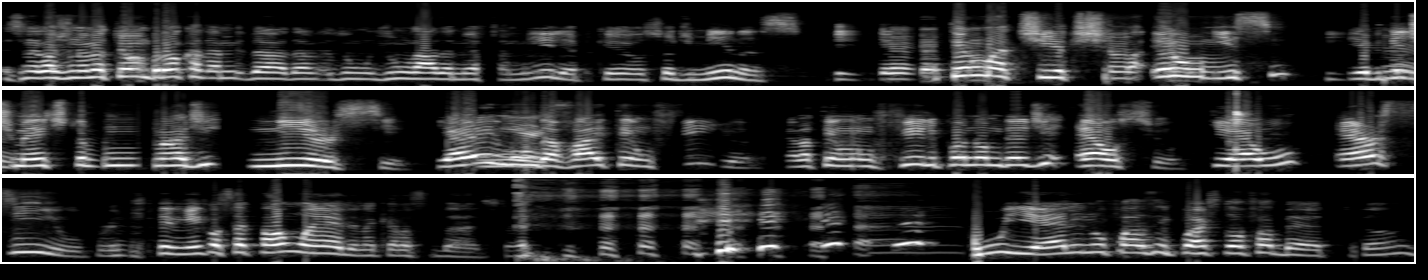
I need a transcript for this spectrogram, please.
Esse negócio de nome, eu tenho uma bronca da, da- da- de um lado da minha família, porque eu sou de Minas. Eu tenho uma tia que chama Eunice, e evidentemente todo mundo chama de Nirce. E aí a Imunda vai ter um filho, ela tem um filho e põe o nome dele de Elcio, que é o Ercinho, porque ninguém consegue falar um L naquela cidade. né? o e L não fazem parte do alfabeto. Então,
